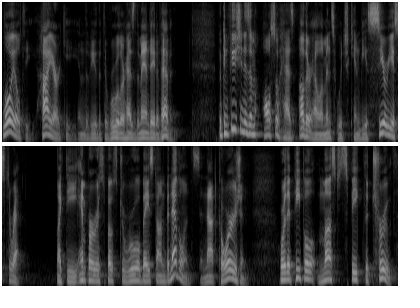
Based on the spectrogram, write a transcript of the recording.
loyalty, hierarchy, and the view that the ruler has the mandate of heaven. But Confucianism also has other elements which can be a serious threat, like the emperor is supposed to rule based on benevolence and not coercion, or that people must speak the truth.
